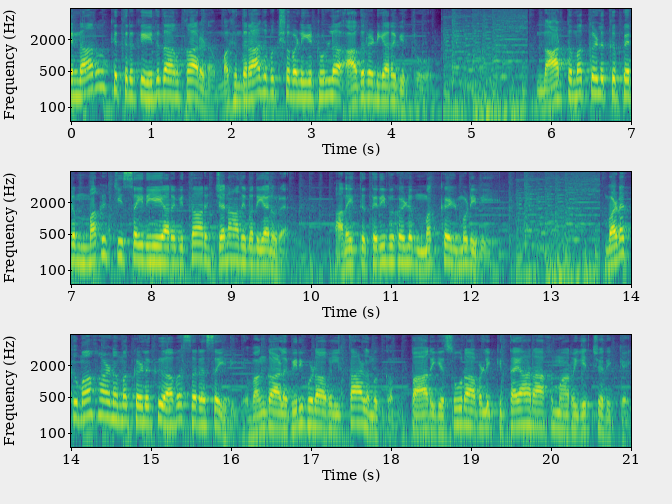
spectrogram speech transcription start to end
என் ஆரோக்கியத்திற்கு இதுதான் காரணம் மஹிந்த ராஜபக்ஷ வெளியிட்டுள்ள அதிரடி அறிவிப்பு. நாட்டு மக்களுக்கு பெரும் மகிழ்ச்சி செய்தியை அறிவித்தார் ஜனாதிபதி அனுர அனைத்து தெரிவுகளும் மக்கள் முடிவே. வடக்கு மாகாண மக்களுக்கு அவசர செய்தி வங்காள விரிகுடாவில் தாளமுக்கம் பாரிய சூறாவளிக்கு தயாராகுமாறு எச்சரிக்கை.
